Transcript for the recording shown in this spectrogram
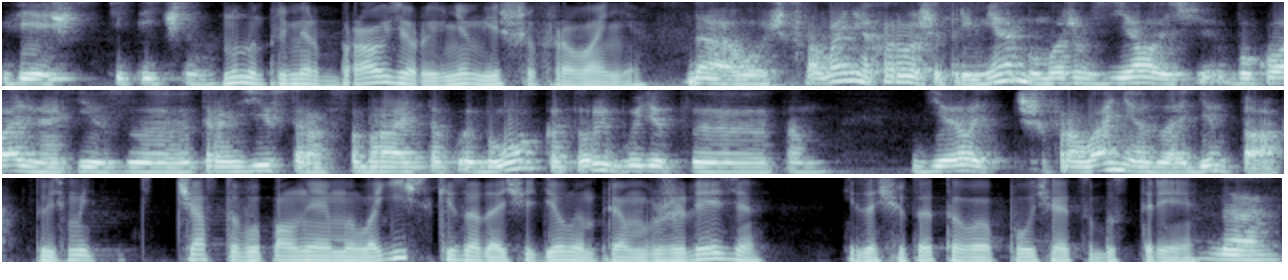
вещь типичную. Ну, например, браузер, и в нем есть шифрование. Да, вот, шифрование хороший пример. Мы можем сделать буквально из э, транзисторов собрать такой блок, который будет э, там делать шифрование за один такт. То есть мы часто выполняемые логические задачи делаем прямо в железе, и за счет этого получается быстрее. Да,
